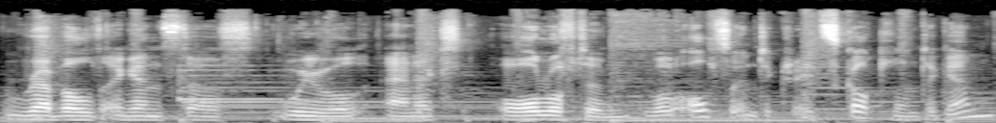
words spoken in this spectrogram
rebelled against us, we will annex all of them. We'll also integrate Scotland again.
